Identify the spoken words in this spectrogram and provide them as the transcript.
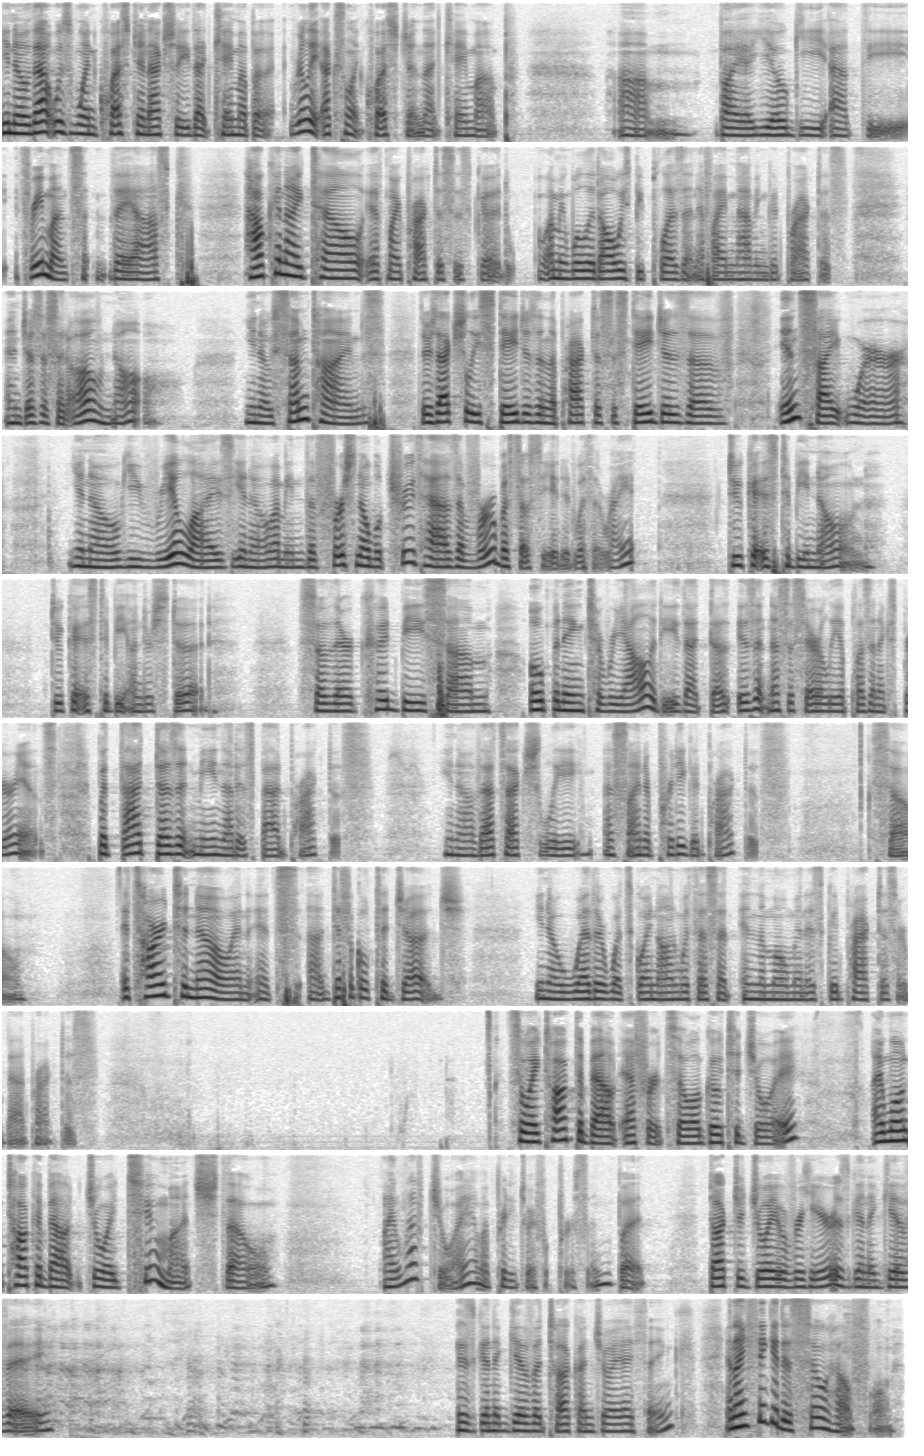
You know, that was one question actually that came up, a really excellent question that came up um, by a yogi at the three months. They ask, How can I tell if my practice is good? I mean, will it always be pleasant if I'm having good practice? And Joseph said, Oh, no you know, sometimes there's actually stages in the practice, the stages of insight where, you know, you realize, you know, I mean, the First Noble Truth has a verb associated with it, right? Dukkha is to be known, dukkha is to be understood. So there could be some opening to reality that do- isn't necessarily a pleasant experience, but that doesn't mean that it's bad practice you know, that's actually a sign of pretty good practice. So it's hard to know and it's uh, difficult to judge, you know, whether what's going on with us at, in the moment is good practice or bad practice. So I talked about effort, so I'll go to joy. I won't talk about joy too much, though. I love joy. I'm a pretty joyful person, but Dr. Joy over here is going to give a is going to give a talk on joy, I think. And I think it is so helpful.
